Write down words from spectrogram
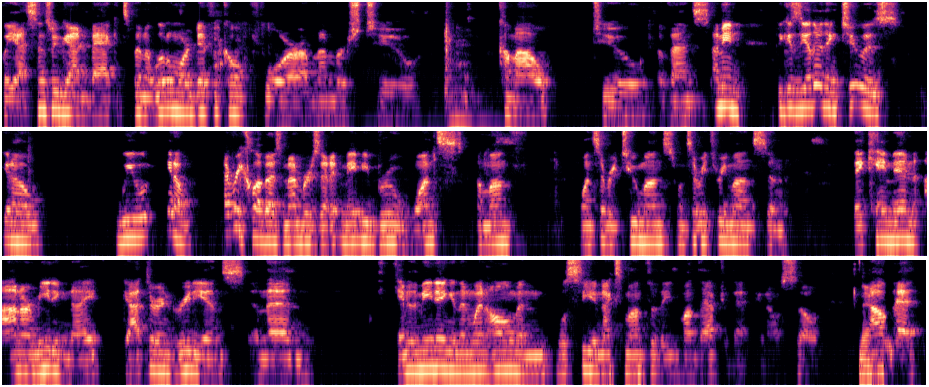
But yeah, since we've gotten back, it's been a little more difficult for our members to come out to events. I mean, because the other thing too is, you know, we you know every club has members that it maybe brew once a month, once every two months, once every three months, and they came in on our meeting night, got their ingredients, and then came to the meeting and then went home and we'll see you next month or the month after that, you know. So Yeah. now that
